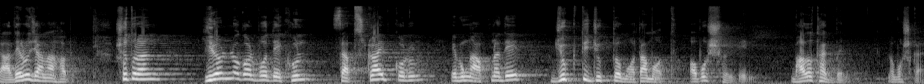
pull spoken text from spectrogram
তাদেরও জানা হবে। সুতরাং হিরণ্যগর্ভ দেখুন সাবস্ক্রাইব করুন এবং আপনাদের যুক্তিযুক্ত মতামত অবশ্যই দিন। ভালো থাকবেন। নমস্কার।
